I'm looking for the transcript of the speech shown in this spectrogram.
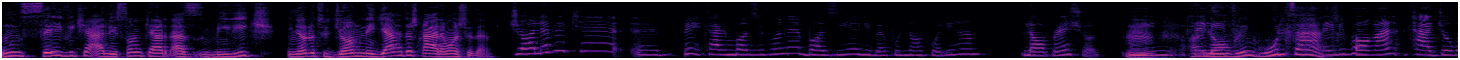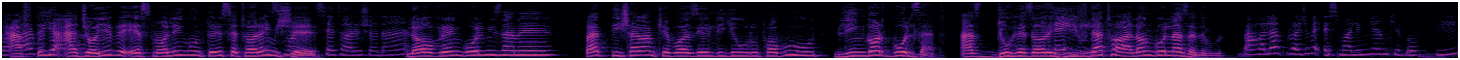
اون سیوی که الیسون کرد از میلیک اینا رو تو جام نگه داشت قهرمان شدن جالبه که بهترین بازیکن بازی لیورپول ناپولی هم لاورن شد. این خیلی لاورین گل زد. خیلی واقعا تعجب آور هفته. عجایب اسمالینگ اونطوری ستاره میشه. ستاره شدن؟ لاورن گل می‌زنه. بعد دیشبم که بازی لیگ اروپا بود لینگارد گل زد. از 2017 خیلی. تا الان گل نزده بود. و حالا راجع به اسمالینگ هم که گفتی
